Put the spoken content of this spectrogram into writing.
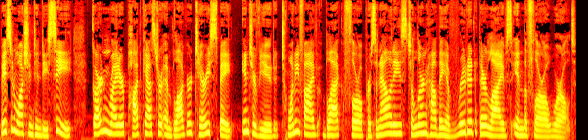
Based in Washington, D.C., Garden writer, podcaster, and blogger Terry Speight interviewed 25 black floral personalities to learn how they have rooted their lives in the floral world.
